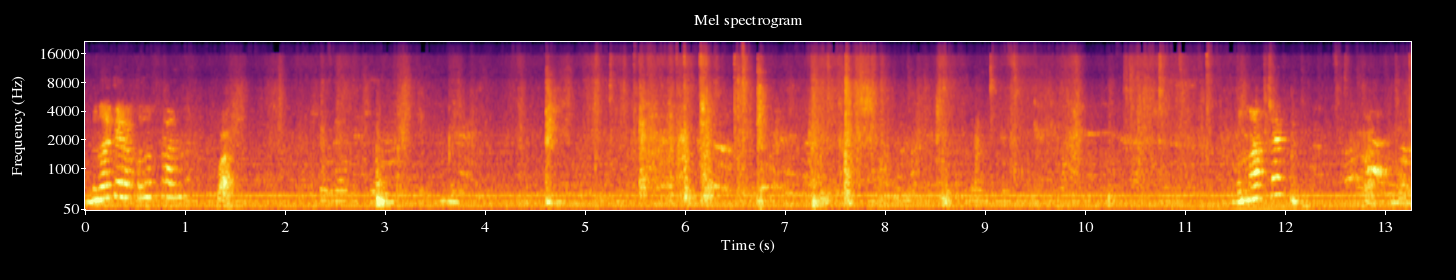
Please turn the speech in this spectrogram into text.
Buna göre kılıf var mı? Var. Bunlar tek mi? Evet, bunlar var.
